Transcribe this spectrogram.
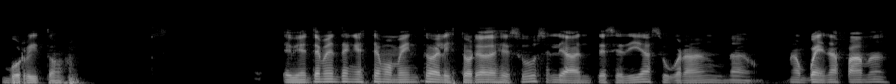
burrito. Evidentemente en este momento de la historia de Jesús le antecedía su gran, una, buena fama.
